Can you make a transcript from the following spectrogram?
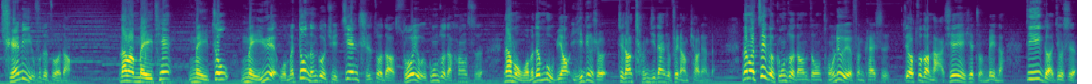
全力以赴的做到，那么每天、每周、每月我们都能够去坚持做到所有工作的夯实，那么我们的目标一定是这张成绩单是非常漂亮的。那么这个工作当中，从六月份开始就要做到哪些一些准备呢？第一个就是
